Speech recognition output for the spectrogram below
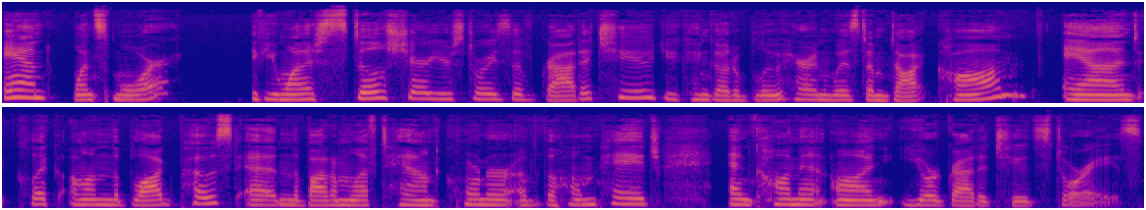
And once more, if you want to still share your stories of gratitude, you can go to blueheronwisdom.com and click on the blog post in the bottom left hand corner of the homepage and comment on your gratitude stories.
